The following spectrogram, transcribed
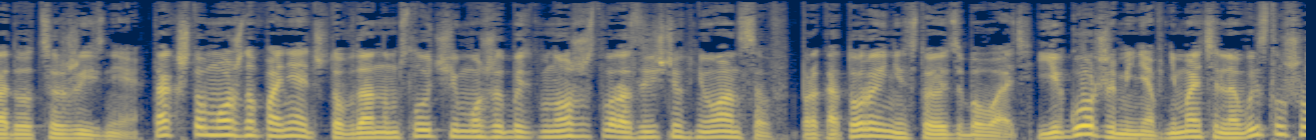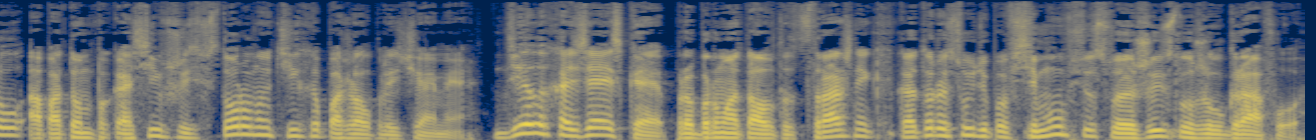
радоваться жизни. Так что можно понять, что в данном случае может быть множество различных нюансов, про которые не стоит забывать. Егор же меня внимательно выслушал, а потом, покосившись в сторону, тихо пожал плечами. «Дело хозяйское», — пробормотал этот стражник, который, судя по всему, всю свою жизнь служил графу,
